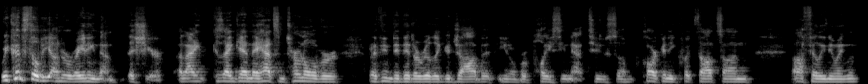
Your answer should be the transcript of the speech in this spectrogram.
we could still be underrating them this year. And I, because again, they had some turnover, but I think they did a really good job at, you know, replacing that too. So Clarke, any quick thoughts on uh, Philly, New England?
